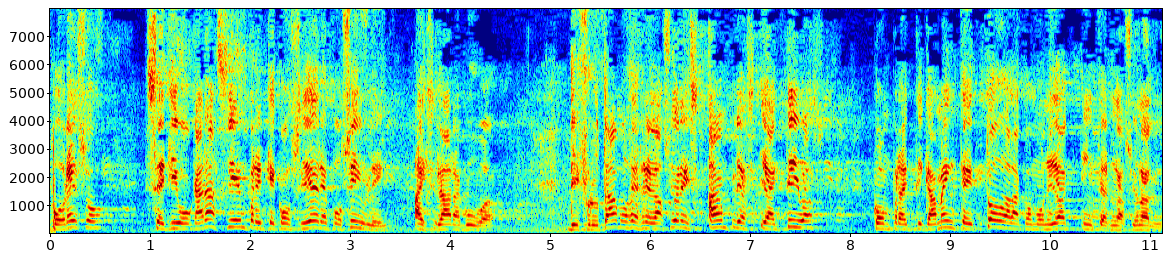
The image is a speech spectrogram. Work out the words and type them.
Por eso se equivocará siempre el que considere posible aislar a Cuba. Disfrutamos de relaciones amplias y activas con prácticamente toda la comunidad internacional.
